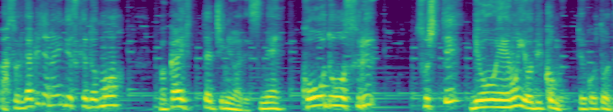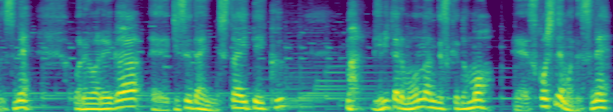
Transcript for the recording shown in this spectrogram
まあ、それだけじゃないんですけども、若い人たちにはですね、行動する、そして良縁を呼び込むということをですね、我々が、え次世代に伝えていく、まあ、ビビたるもんなんですけども、え少しでもですね、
